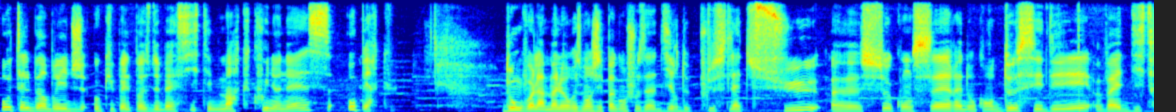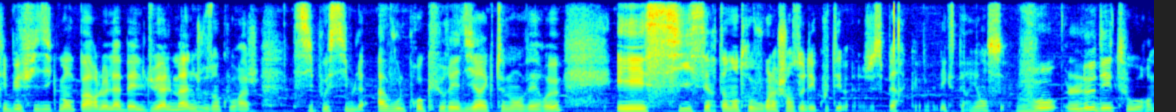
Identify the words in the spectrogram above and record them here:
Hotel Burbridge occupait le poste de bassiste et Mark Quinones au percu. Donc voilà, malheureusement, j'ai pas grand chose à dire de plus là-dessus. Euh, ce concert est donc en deux CD, va être distribué physiquement par le label du. Je vous encourage, si possible, à vous le procurer directement vers eux. Et si certains d'entre vous ont la chance de l'écouter, ben, j'espère que l'expérience vaut le détour.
